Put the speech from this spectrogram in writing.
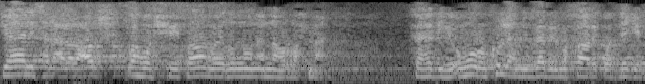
جالسا على العرش وهو الشيطان ويظنون أنه الرحمن. فهذه أمور كلها من باب المخارق والدجل.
